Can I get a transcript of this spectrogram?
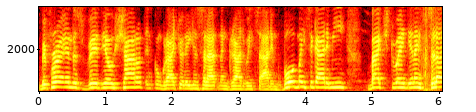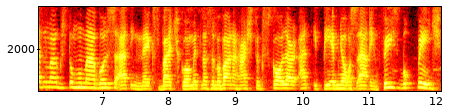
Before I end this video, shoutout and congratulations sa lahat ng graduates sa ating Bold Minds Academy Batch 29. Sa lahat ng mga gustong humabol sa ating next batch, comment lang sa baba ng hashtag scholar at i-PM nyo ako sa aking Facebook page,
